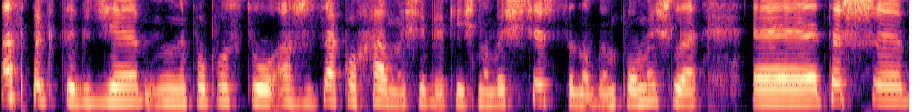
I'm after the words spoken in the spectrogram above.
Aspekty, gdzie mm, po prostu aż zakochamy się w jakiejś nowej ścieżce, nowym pomyśle. E, też e,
